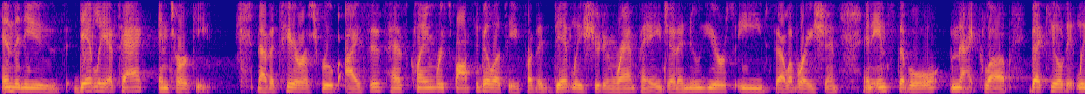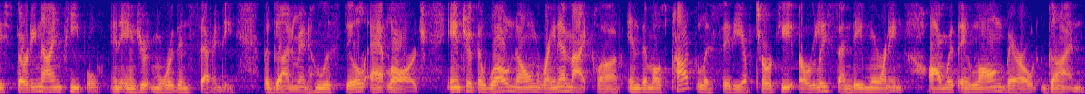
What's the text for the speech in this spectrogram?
In the news, deadly attack in Turkey. Now, the terrorist group ISIS has claimed responsibility for the deadly shooting rampage at a New Year's Eve celebration in Istanbul nightclub that killed at least 39 people and injured more than 70. The gunman, who is still at large, entered the well known Reina nightclub in the most populous city of Turkey early Sunday morning, armed with a long barreled gun.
